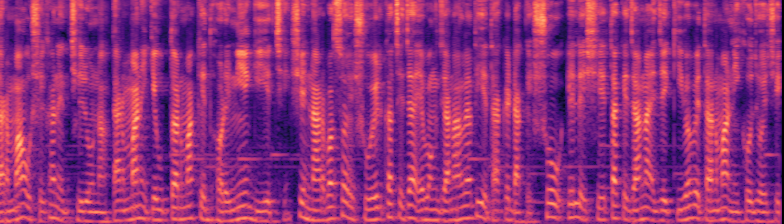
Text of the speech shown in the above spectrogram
তার মাও সেখানে ছিল না। তার মানে কেউ তার মাকে ধরে নিয়ে গিয়েছে। সে নার্ভাস হয়ে শোয়ের কাছে যায় এবং জানালা দিয়ে তাকে ডাকে। শো এলে সে তাকে জানায় যে, কীভাবে তার মা নিখোঁজ হয়েছে।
